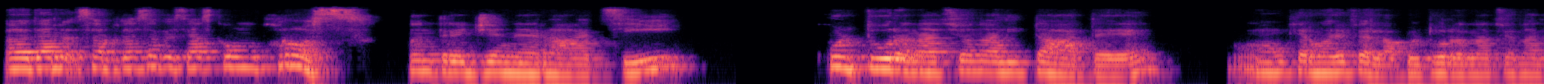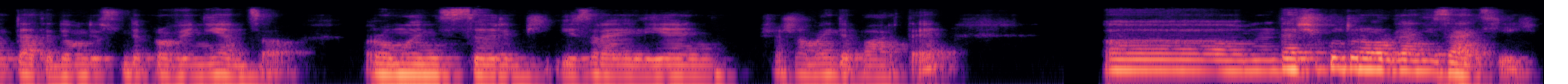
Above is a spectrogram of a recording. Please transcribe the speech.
dar s-ar putea să găsească un cross între generații, cultură, naționalitate, chiar mă refer la cultură, naționalitate, de unde sunt de proveniență, români, sârbi, israelieni și așa mai departe, uh, dar și cultura organizației.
